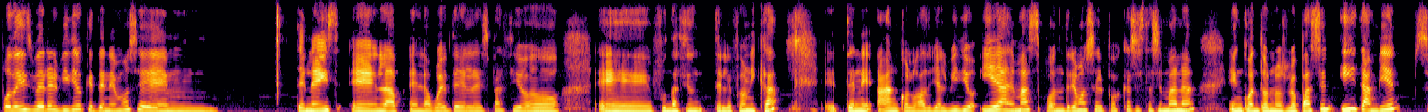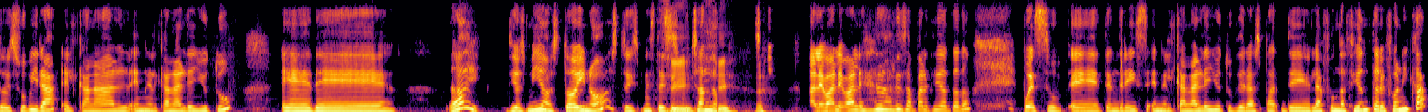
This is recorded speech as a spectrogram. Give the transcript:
podéis ver el vídeo que tenemos en tenéis en la, en la web del espacio eh, Fundación Telefónica, eh, han colgado ya el vídeo y además pondremos el podcast esta semana en cuanto nos lo pasen y también se subirá el canal en el canal de YouTube eh, de... ¡Ay! Dios mío, estoy, ¿no? Estoy, me estáis escuchando. Sí. Vale, vale, vale, ha desaparecido todo. Pues eh, tendréis en el canal de YouTube de la, Fundación Telefónica,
